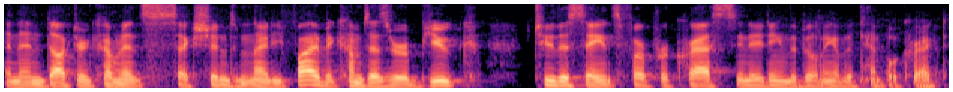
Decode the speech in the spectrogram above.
And then Doctrine and Covenants, section 95, it comes as a rebuke to the saints for procrastinating the building of the temple, correct?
